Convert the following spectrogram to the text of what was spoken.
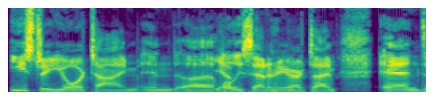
Easter your time in yep. Holy Saturday our time, and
